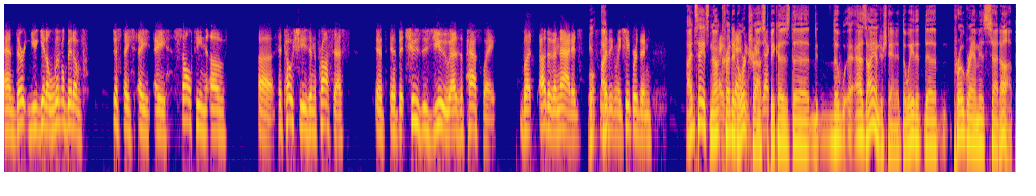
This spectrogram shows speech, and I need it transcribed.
and there you get a little bit of just a, a, a salting of uh, Satoshis in the process if, if it chooses you as a pathway. But other than that, it's, well, it's significantly i cheaper than. I'd say it's not credit or trust because the the as I understand it, the way that the program is set up,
